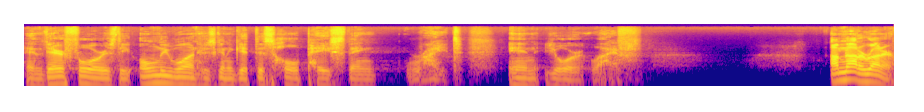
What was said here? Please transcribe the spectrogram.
and therefore is the only one who's going to get this whole pace thing right in your life. I'm not a runner.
